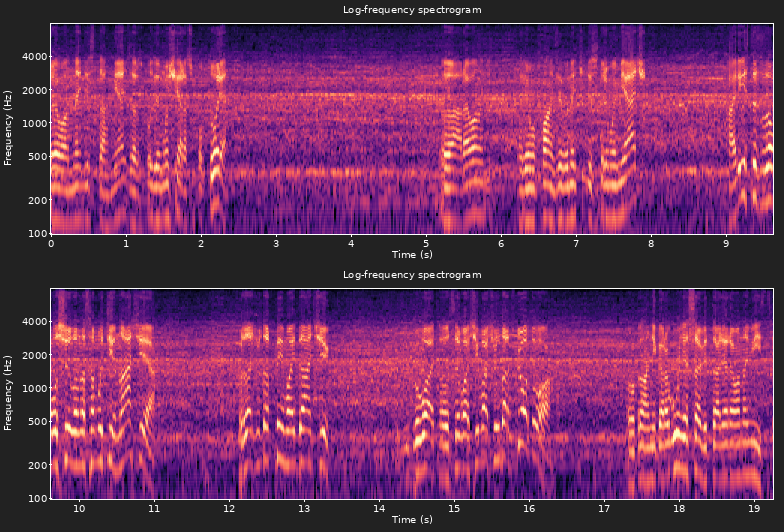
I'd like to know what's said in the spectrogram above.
Рева не дістав м'яч. Зараз подивимо ще раз. А, Рева фланзі Венетідіс отримує м'яч. Арістис залишили на самоті наші. Передача в штрафний майданчик. Відбувається, але це ваші ваші удар з льоту. Виконанні Карагуніса Віталій Рева на місці.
